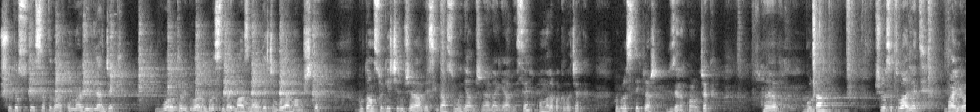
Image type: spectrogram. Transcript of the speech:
Şurada su tesisatı var. Onlar yenilenecek. Bu tabii duvarın burasında malzeme olduğu için boyanmamıştı. Buradan su geçirmiş herhalde. Eskiden su mu gelmiş, nereden geldiyse onlara bakılacak. Ve burası tekrar düzene konulacak. Ee, buradan şurası tuvalet, banyo.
